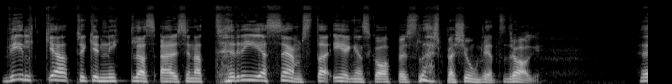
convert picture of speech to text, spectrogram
Vilka tycker Niklas är sina tre sämsta egenskaper slash personlighetsdrag? Eh,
